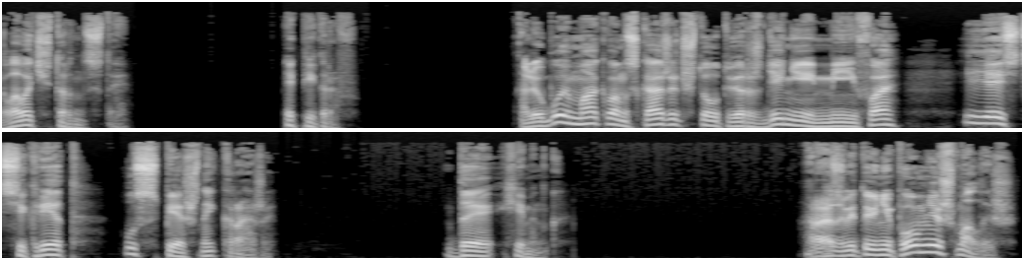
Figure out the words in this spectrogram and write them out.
Глава 14. Эпиграф. Любой маг вам скажет, что утверждение мифа есть секрет успешной кражи. Д. Хеминг. Разве ты не помнишь, малыш?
